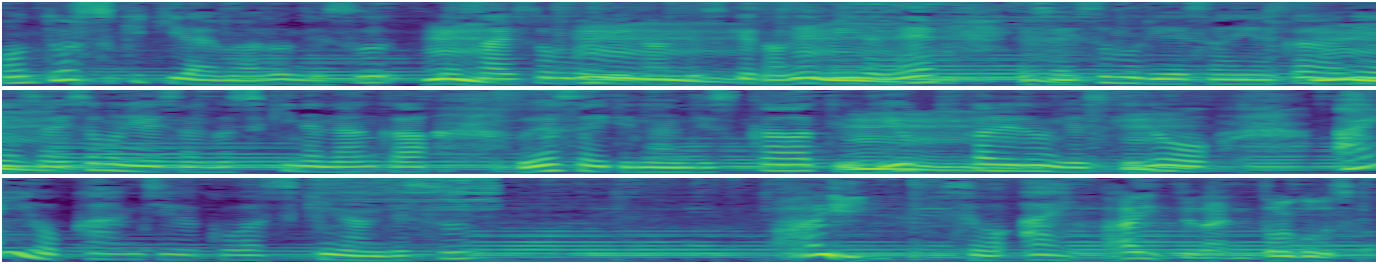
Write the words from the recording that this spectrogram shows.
本当は好き嫌いもあるんです。うん。野菜ソムリエなんですけどね、うん。みんなね、野菜ソムリエさんやからね、うん。野菜ソムリエさんが好きななんか、お野菜って何ですかって言ってよく聞かれるんですけど、愛を感じる子が好きなんです。愛？そう、愛。愛って何？どういうことですか？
